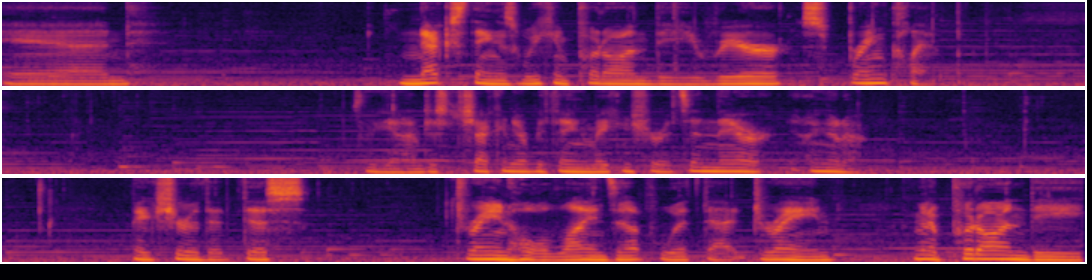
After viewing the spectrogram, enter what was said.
And next thing is we can put on the rear spring clamp. So again, I'm just checking everything, making sure it's in there. And I'm gonna make sure that this drain hole lines up with that drain I'm to put on the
